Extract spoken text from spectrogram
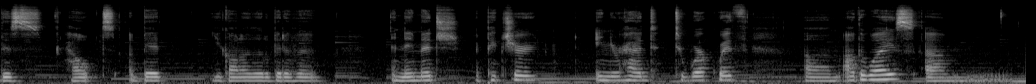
this helped a bit. You got a little bit of a an image, a picture in your head to work with. Um, otherwise, um,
